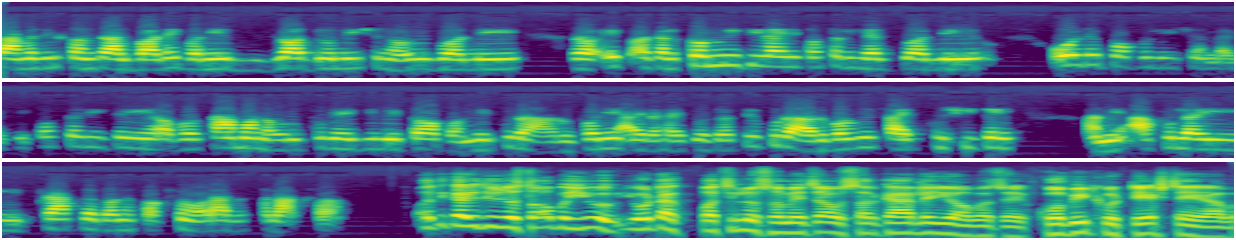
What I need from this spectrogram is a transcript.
सामाजिक सञ्जालबाटै पनि ब्लड डोनेसनहरू गर्ने र एकअर्काले कम्युनिटीलाई नै कसरी हेल्प गर्ने ओल्डर पपुलेसनलाई चाहिँ कसरी चाहिँ अब सामानहरू पुर्याइदिने त भन्ने कुराहरू पनि आइरहेको छ। त्यो कुराहरूबाट पनि सायद खुसी चाहिँ हामी आफूलाई प्राप्त गर्न सक्छौँ होला जस्तो लाग्छ। अधिकारीज्यू जस्तो अब यो एउटा पछिल्लो समय चाहिँ अब सरकारले यो अब चाहिँ कोभिडको टेस्ट चाहिँ अब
